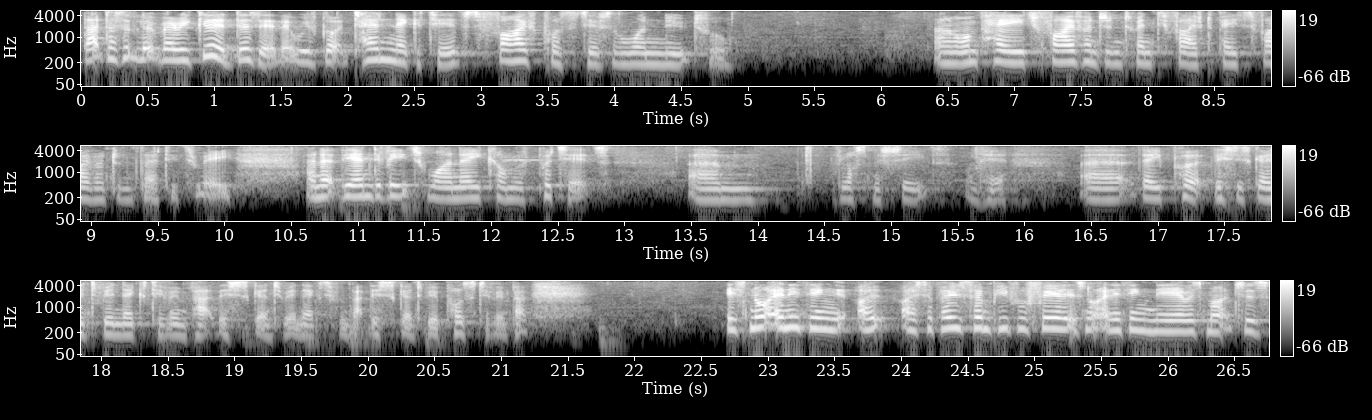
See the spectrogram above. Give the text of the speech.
that doesn't look very good, does it? That we've got 10 negatives, five positives, and one neutral. And I'm on page 525 to page 533. And at the end of each one, AECOM have put it. Um, I've lost my sheet on here. Uh, they put this is going to be a negative impact, this is going to be a negative impact, this is going to be a positive impact. It's not anything, I, I suppose some people feel it's not anything near as much as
